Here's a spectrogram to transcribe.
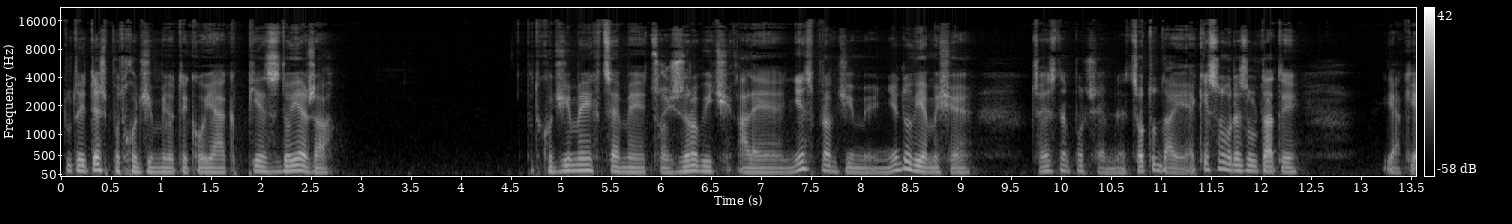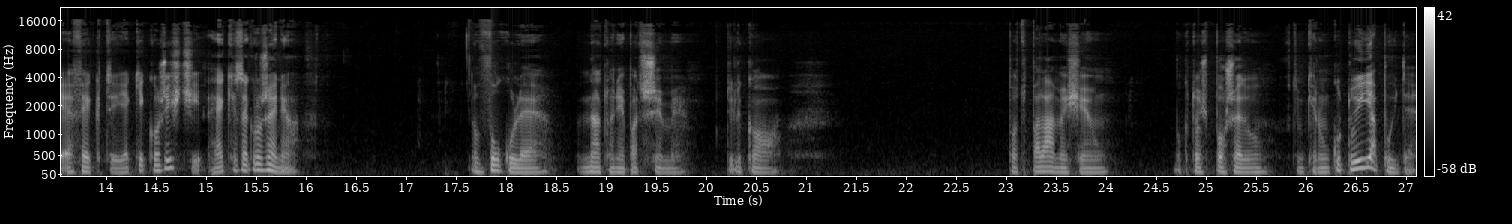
tutaj też podchodzimy do tego jak pies do jeża. Podchodzimy, chcemy coś zrobić, ale nie sprawdzimy, nie dowiemy się, co jest nam potrzebne, co to daje, jakie są rezultaty, jakie efekty, jakie korzyści, a jakie zagrożenia. W ogóle na to nie patrzymy, tylko podpalamy się, bo ktoś poszedł w tym kierunku, tu i ja pójdę.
